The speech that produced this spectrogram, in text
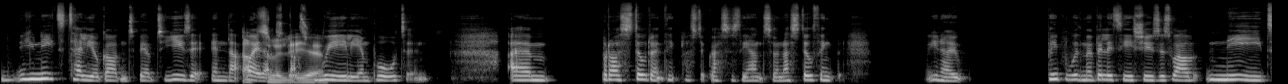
You need to tell your garden to be able to use it in that way. That's, Absolutely, that's yeah. really important. Um, but I still don't think plastic grass is the answer, and I still think, you know, people with mobility issues as well need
